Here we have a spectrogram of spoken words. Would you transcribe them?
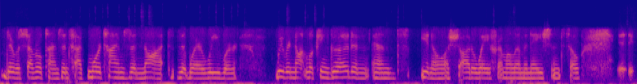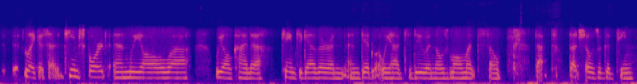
there was several times in fact more times than not that where we were we were not looking good and and you know a shot away from elimination. So it, like i said team sport and we all uh we all kind of came together and and did what we had to do in those moments. So that that shows a good team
